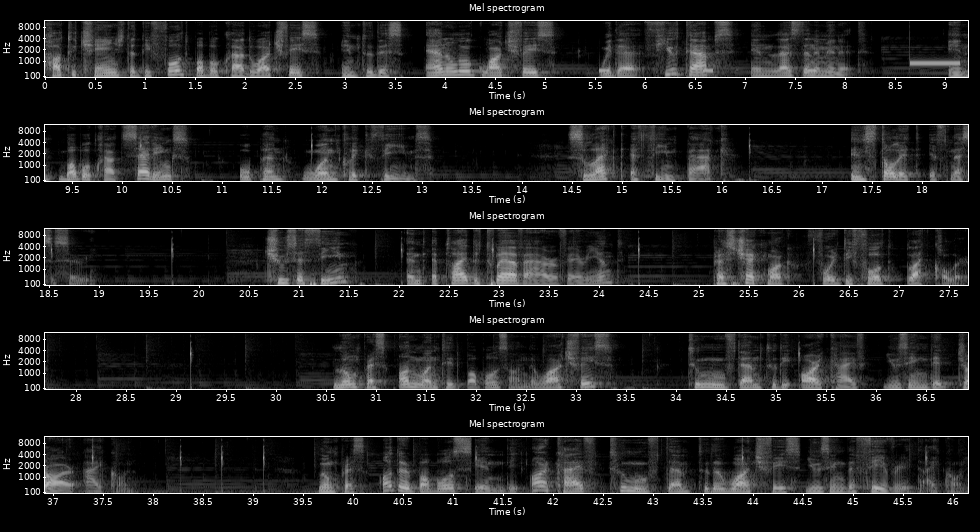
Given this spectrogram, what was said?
how to change the default bubble cloud watch face into this analog watch face with a few taps in less than a minute. In bubble cloud settings, open one-click themes. Select a theme pack, install it if necessary. Choose a theme and apply the 12-hour variant. Press checkmark for default black color long press unwanted bubbles on the watch face to move them to the archive using the drawer icon. Long press other bubbles in the archive to move them to the watch face using the favorite icon.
